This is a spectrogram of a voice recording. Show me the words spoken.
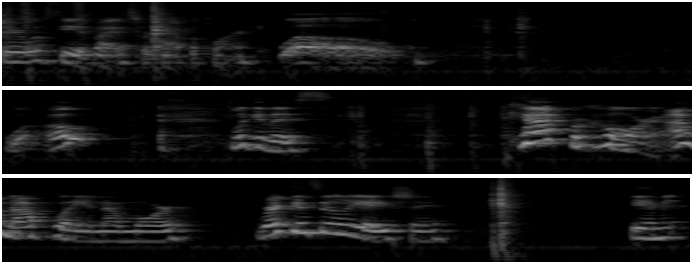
Spirit, what's the advice for Capricorn? Whoa. Whoa. Oh, look at this. Capricorn. I'm not playing no more. Reconciliation. Damn it.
